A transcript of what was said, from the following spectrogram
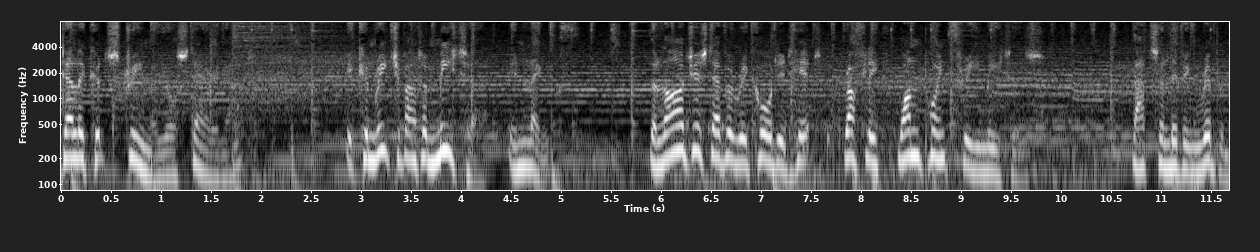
delicate streamer you're staring at. It can reach about a metre in length. The largest ever recorded hit, roughly 1.3 metres. That's a living ribbon,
